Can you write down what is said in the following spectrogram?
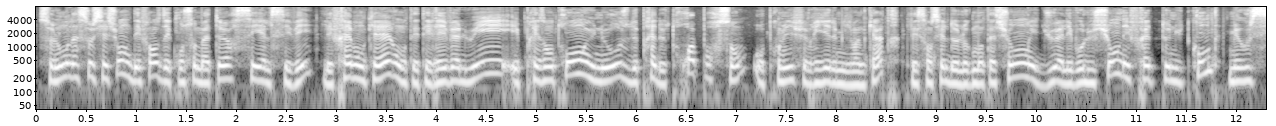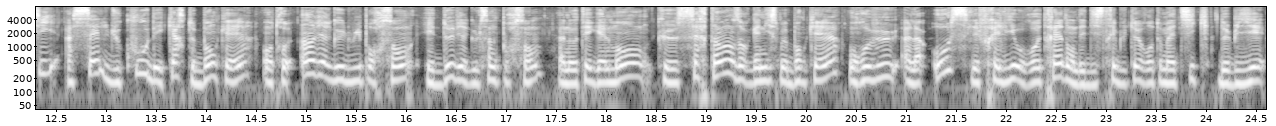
Selon l'association de défense des consommateurs CLCV, les frais bancaires ont été réévalués et présenteront une hausse de près de 3% au 1er février 2024. L'essentiel de l'augmentation est dû à l'évolution des frais de tenue de compte, mais aussi à celle du coût des cartes bancaires entre 1,8% et 2,5%. À noter également que certains organismes bancaires ont revu à la hausse les frais liés au retrait dans des distributeurs automatiques de billets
